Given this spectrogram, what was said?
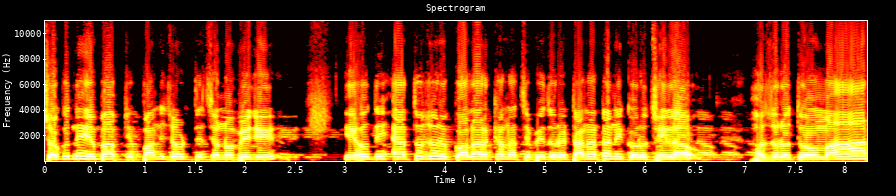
চোখ দিয়ে বাপজি পানি ঝরতেছে নবীজির। ইহুদি এত জোরে কলার কানা চেপে ধরে টানাটানি করেছিল হজরত উমার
